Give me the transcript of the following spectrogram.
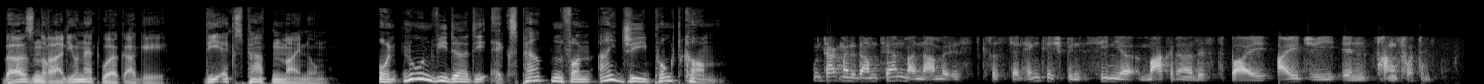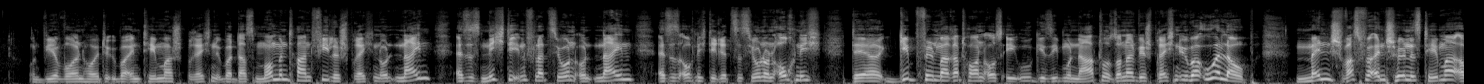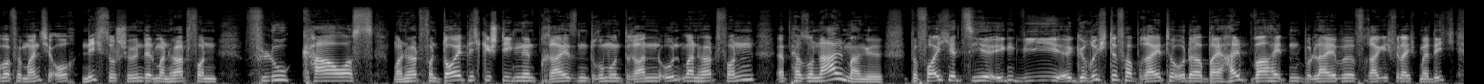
Börsenradio Network AG. Die Expertenmeinung. Und nun wieder die Experten von IG.com. Guten Tag, meine Damen und Herren. Mein Name ist Christian Henke. Ich bin Senior Market Analyst bei IG in Frankfurt. Und wir wollen heute über ein Thema sprechen, über das momentan viele sprechen. Und nein, es ist nicht die Inflation und nein, es ist auch nicht die Rezession und auch nicht der Gipfelmarathon aus EU, G7 und NATO, sondern wir sprechen über Urlaub. Mensch, was für ein schönes Thema, aber für manche auch nicht so schön, denn man hört von Flugchaos, man hört von deutlich gestiegenen Preisen drum und dran und man hört von äh, Personalmangel. Bevor ich jetzt hier irgendwie äh, Gerüchte verbreite oder bei Halbwahrheiten bleibe, frage ich vielleicht mal dich.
